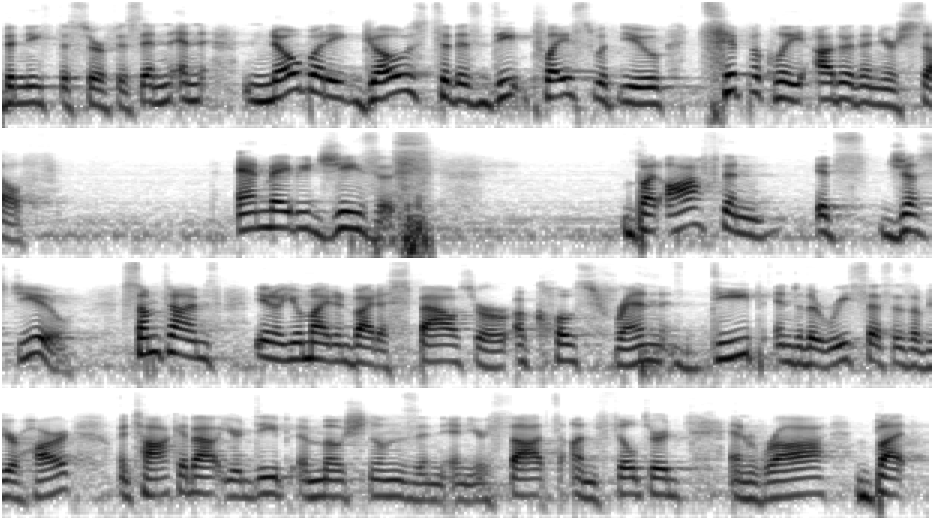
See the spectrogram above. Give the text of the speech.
beneath the surface. And, and nobody goes to this deep place with you typically other than yourself and maybe Jesus. But often it's just you. Sometimes, you know, you might invite a spouse or a close friend deep into the recesses of your heart and talk about your deep emotions and, and your thoughts, unfiltered and raw. But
